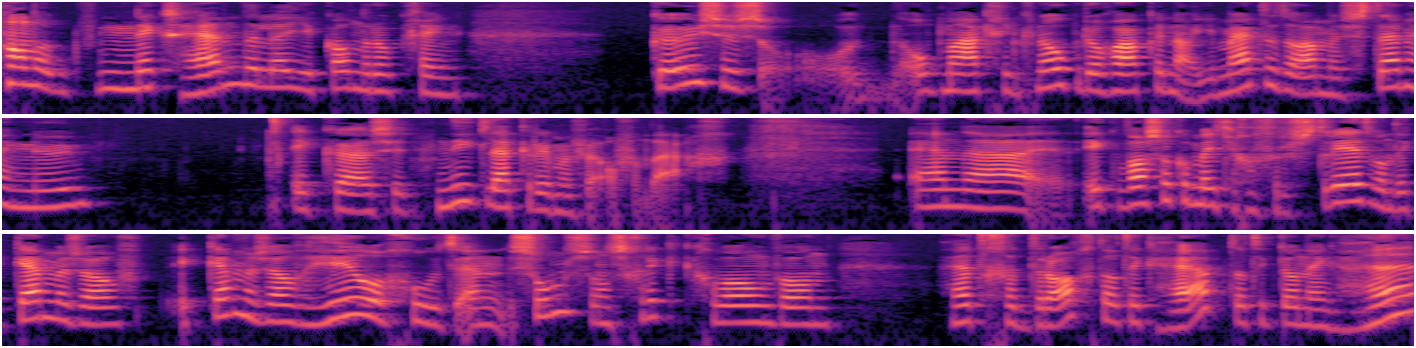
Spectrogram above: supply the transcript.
kan ook niks handelen. Je kan er ook geen keuzes op maken, geen knopen doorhakken. Nou, je merkt het al aan mijn stemming nu. Ik uh, zit niet lekker in mijn vel vandaag. En uh, ik was ook een beetje gefrustreerd, want ik ken, mezelf, ik ken mezelf heel goed. En soms dan schrik ik gewoon van het gedrag dat ik heb. Dat ik dan denk, hè,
